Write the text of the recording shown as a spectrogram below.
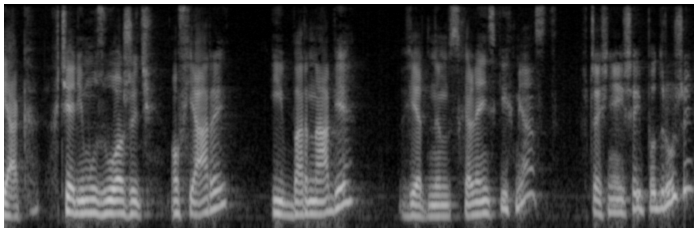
jak chcieli mu złożyć ofiary i Barnabie w jednym z heleńskich miast wcześniejszej podróży?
